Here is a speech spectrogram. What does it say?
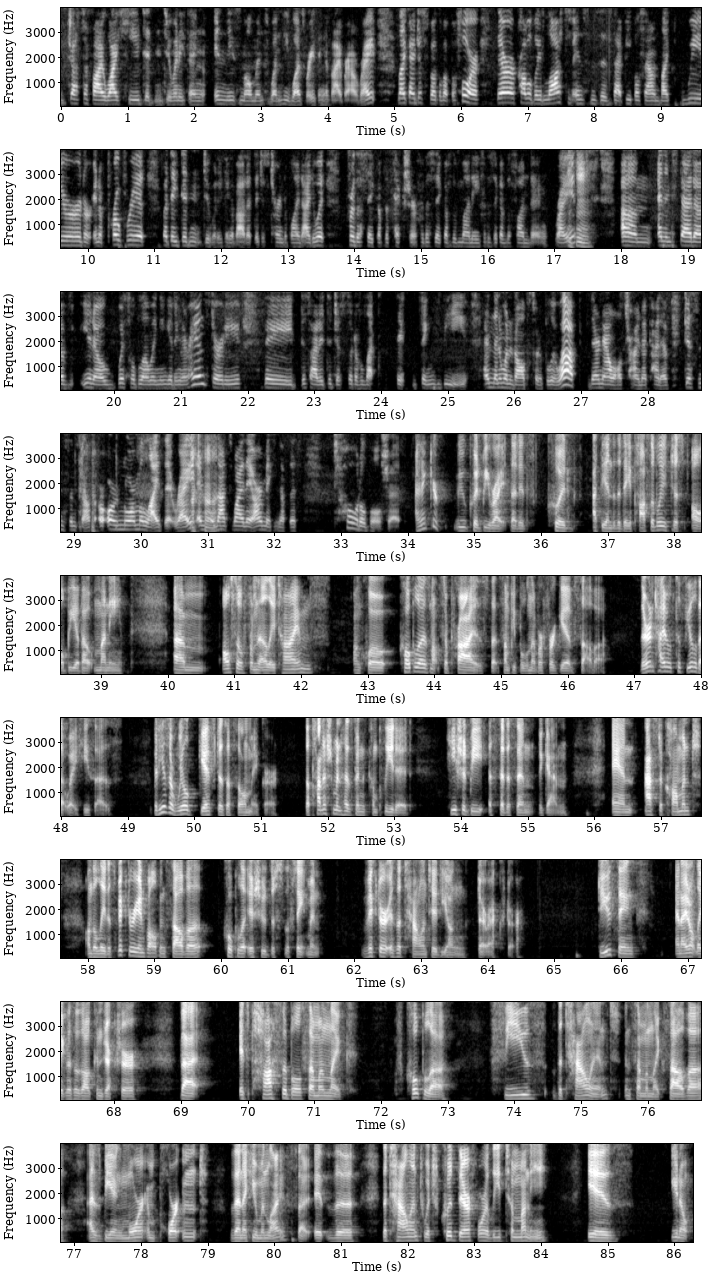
justify why he didn't do anything in these moments when he was raising his eyebrow, right? Like I just spoke about before, there are probably lots of instances that people found like weird or inappropriate, but they didn't do anything about it. They just turned a blind eye to it for the sake of the picture, for the sake of the money, for the sake of the funding, right? Mhm. Um, and instead of, you know, whistleblowing and getting their hands dirty, they decided to just sort of let th- things be. And then when it all sort of blew up, they're now all trying to kind of distance themselves or, or normalize it, right? And so Uh-huh. that's why they are making up this total bullshit. I think you're you could be right that it's could at the end of the day possibly just all be about money. Um, also from the LA Times, unquote, Coppola is not surprised that some people will never forgive Salva. They're entitled to feel that way, he says. But he has a real gift as a filmmaker. The punishment has been completed. He should be a citizen again. And asked to comment on the latest victory involving Salva, Coppola issued just the statement Victor is a talented young director. Do you think, and I don't like this is all conjecture, that it's possible someone like Coppola sees the talent in someone like Salva as being more important than a human life? That it the the talent which could therefore lead to money is, you know,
